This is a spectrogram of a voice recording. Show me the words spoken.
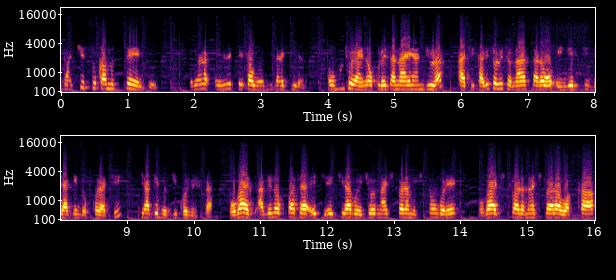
nga kisuka mu ssente era etteeka bwe liragira. Omuntu oyo alina okuleeta n'ayanjula kati kalisoliso n'asalawo engeri ki gyagenda okukola ki gyagenda ogikozesa. Oba agenda okukwata eki- ekirabo ekyo n'akitwala mu kitongole oba akitwala n'akitwala waka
